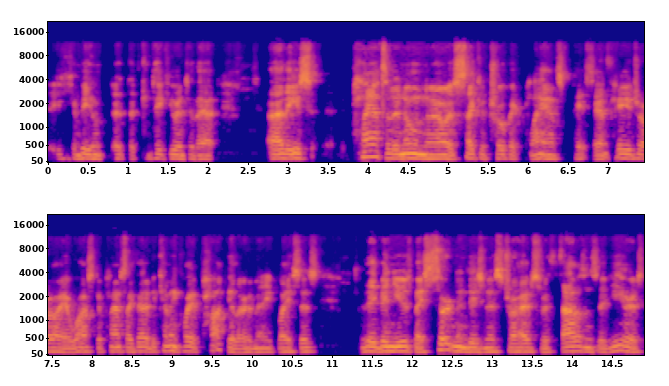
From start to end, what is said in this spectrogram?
It can be that can take you into that. Uh, these plants that are known now as psychotropic plants, San Pedro, ayahuasca, plants like that are becoming quite popular in many places. They've been used by certain indigenous tribes for thousands of years.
